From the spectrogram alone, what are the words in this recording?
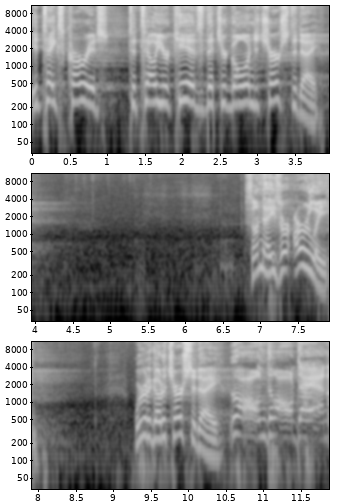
It takes courage to tell your kids that you're going to church today. Sundays are early. We're going to go to church today. Oh, no, Dad.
